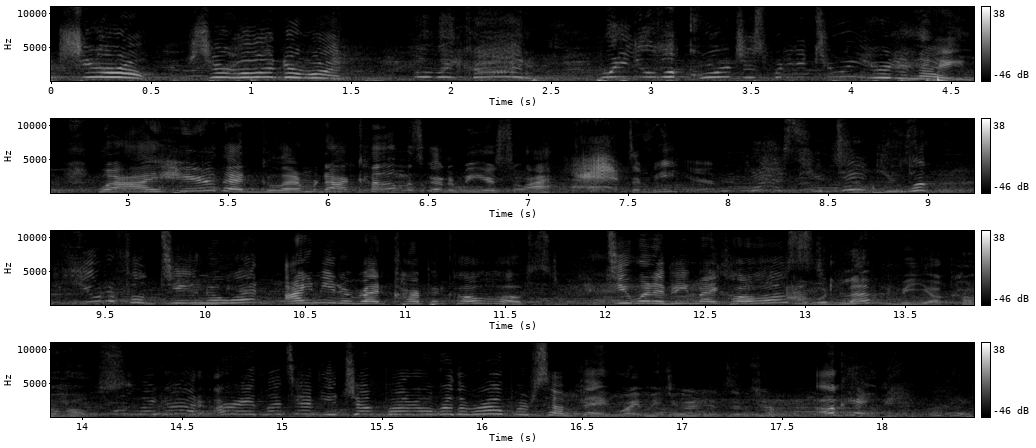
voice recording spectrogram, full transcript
God, Sheryl! Sheryl Underwood! Oh my God! What do you look gorgeous? What are you doing here tonight? Well, I hear that Glamour.com is going to be here, so I had to be here. Yes, you did. You look beautiful. Do you know what? I need a red carpet co-host. Do you want to be my co-host? I would love to be your co-host. Oh my God! All right, let's have you jump on over the rope or something. Wait a minute, you want to jump? Okay. Okay.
